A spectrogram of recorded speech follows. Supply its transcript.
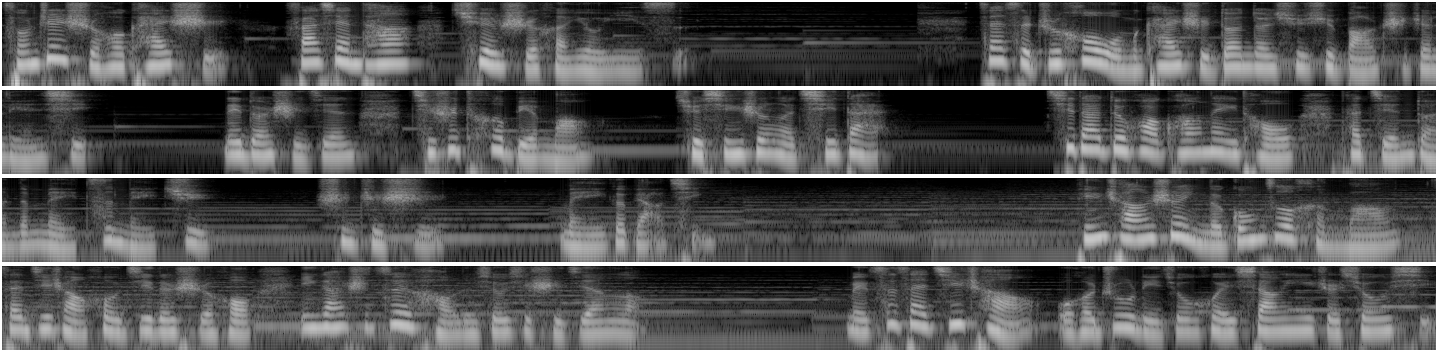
从这时候开始，发现他确实很有意思。在此之后，我们开始断断续续保持着联系。那段时间其实特别忙，却心生了期待，期待对话框那头他简短的每字每句，甚至是每一个表情。平常摄影的工作很忙，在机场候机的时候，应该是最好的休息时间了。每次在机场，我和助理就会相依着休息，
